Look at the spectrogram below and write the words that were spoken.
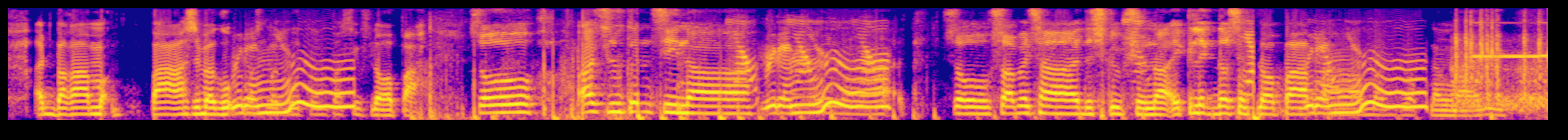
at baka pa kasi bago mas magutom pa si Flopa. So, as you can see na So, sabi sa description na i-click daw sa Flopa para ng money.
